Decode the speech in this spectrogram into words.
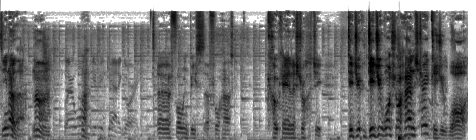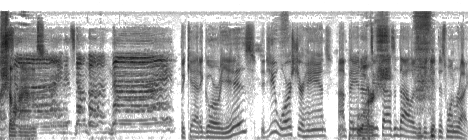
Do you know that? No. Player one, Ah. give me a category. Uh, Four Winged Beasts, a Full House, Cocaine Astrology. Did you Did you wash your hands, Jake? Did you wash your hands? The category is Did you wash your hands? I'm paying out $2,000 if you get this one right.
